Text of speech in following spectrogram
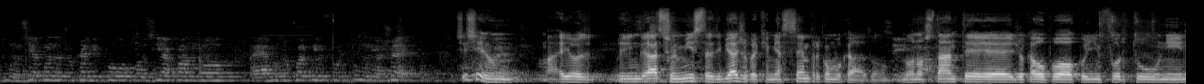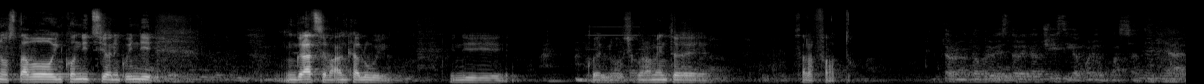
21, sia quando giocavi poco, sia quando hai avuto qualche infortunio, cioè Sì, sì, un- ma io ringrazio il mister Di Biagio perché mi ha sempre convocato, nonostante giocavo poco, gli infortuni, non stavo in condizioni, quindi un grazie va anche a lui, quindi quello sicuramente sarà fatto. Cioè, nella tua breve storia calcistica qual è un passaggio chiaro,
